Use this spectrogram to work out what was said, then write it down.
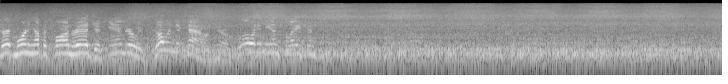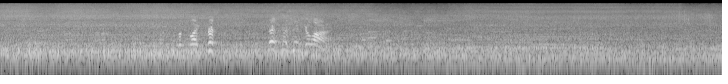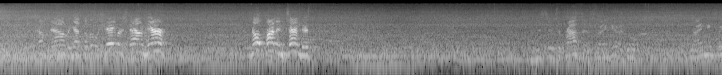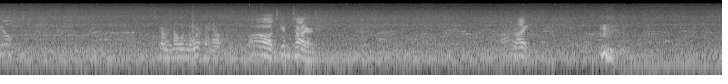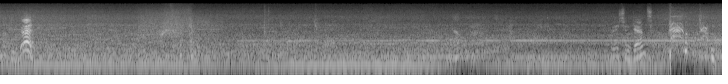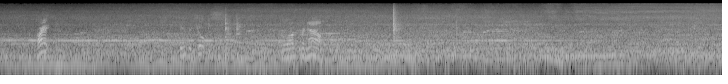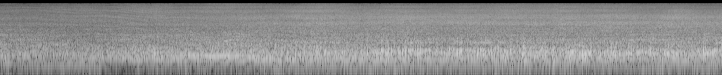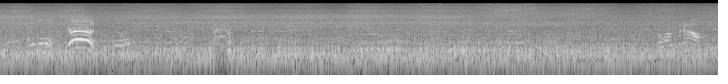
Good morning up at Fawn Ridge, and Andrew is going to town here, blowing in the insulation. Looks like Christmas. Christmas in July. Come down. We got the little shavers down here. No pun intended. This is the process right here. A little grinding wheel. There's no one to work right now. Oh, it's getting tired. All right. Looking good. And dense. All right. David Schultz. So long for now. long for now.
